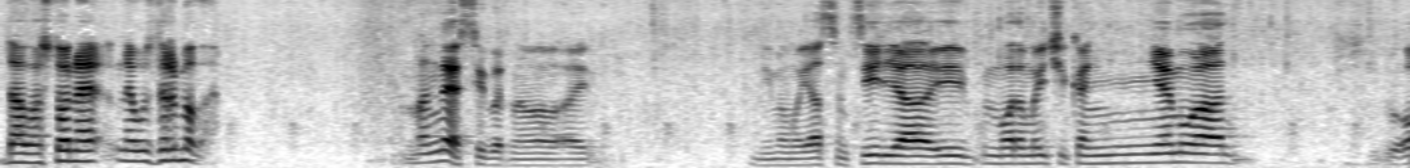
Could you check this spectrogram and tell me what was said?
da vas to ne, ne uzdrmava. Ma ne, sigurno. Ovaj, imamo jasan cilj i moramo ići ka njemu, a o,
